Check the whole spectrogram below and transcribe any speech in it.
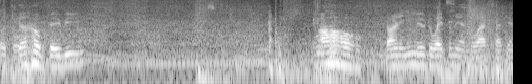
Let's go, baby. Oh. oh, darn it, you moved away from me at the last second.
